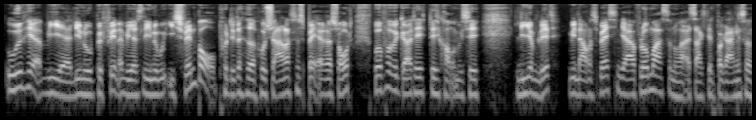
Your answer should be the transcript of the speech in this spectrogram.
ude her, vi er lige nu, befinder vi os lige nu i Svendborg på det, der hedder H.C. Andersens Bager Resort. Hvorfor vi gør det, det kommer vi til lige om lidt. Mit navn er Sebastian, jeg er flowmaster, nu har jeg sagt det et par gange, så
